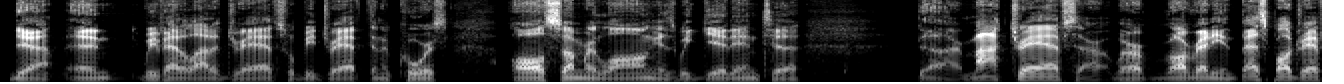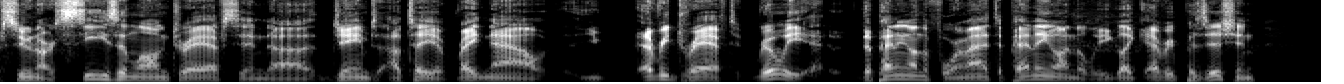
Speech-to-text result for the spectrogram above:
Yeah. And we've had a lot of drafts. We'll be drafting, of course, all summer long as we get into our mock drafts. Our, we're already in best ball drafts soon, our season long drafts. And uh, James, I'll tell you right now, you every draft really depending on the format, depending on the league, like every position,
